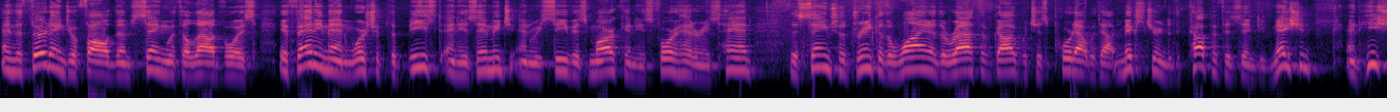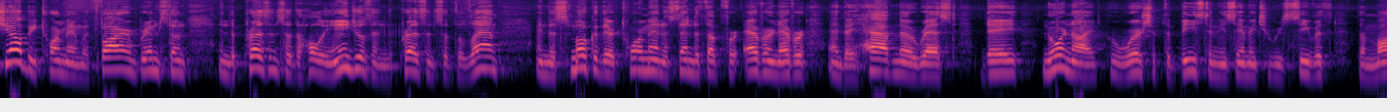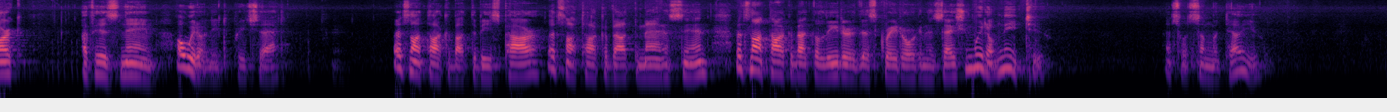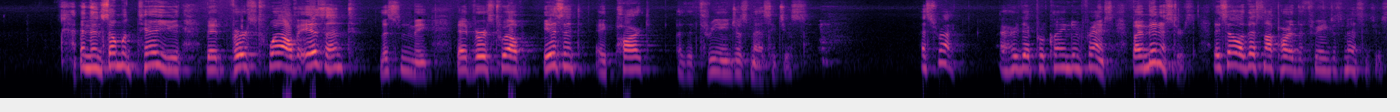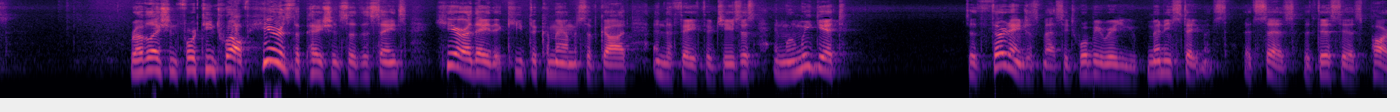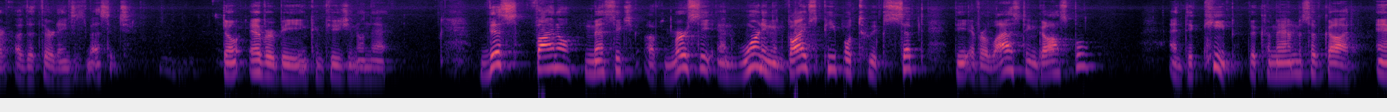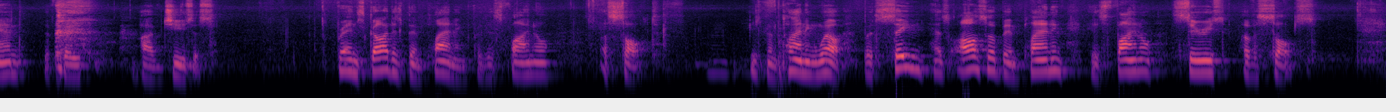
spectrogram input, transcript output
And the third angel followed them, saying with a loud voice, If any man worship the beast and his image, and receive his mark in his forehead or in his hand, the same shall drink of the wine of the wrath of God, which is poured out without mixture into the cup of his indignation, and he shall be tormented with fire and brimstone in the presence of the holy angels and in the presence of the Lamb, and the smoke of their torment ascendeth up for ever and ever, and they have no rest, day nor night, who worship the beast and his image, who receiveth the mark of his name. Oh, we don't need to preach that. Let's not talk about the beast power. Let's not talk about the man of sin. Let's not talk about the leader of this great organization. We don't need to. That's what some would tell you. And then some would tell you that verse 12 isn't, listen to me, that verse 12 isn't a part of the three angels' messages. That's right. I heard that proclaimed in France by ministers. They said, oh, that's not part of the three angels' messages. Revelation 14:12 Here is the patience of the saints here are they that keep the commandments of God and the faith of Jesus and when we get to the third angel's message we'll be reading you many statements that says that this is part of the third angel's message don't ever be in confusion on that this final message of mercy and warning invites people to accept the everlasting gospel and to keep the commandments of God and the faith of Jesus Friends, God has been planning for this final assault. He's been planning well, but Satan has also been planning his final series of assaults.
